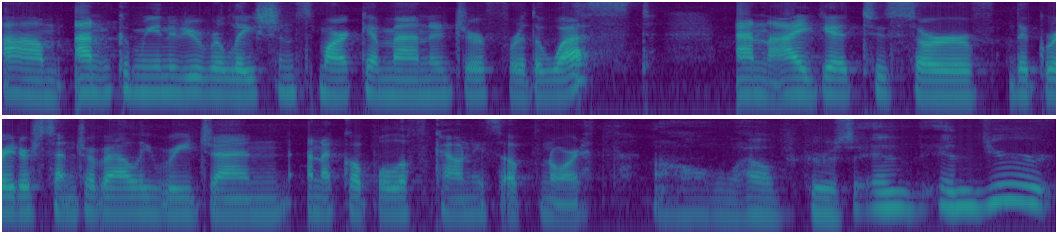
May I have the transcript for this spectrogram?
um, and Community Relations Market Manager for the West. And I get to serve the greater Central Valley region and a couple of counties up north. Oh wow, Chris. And and your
